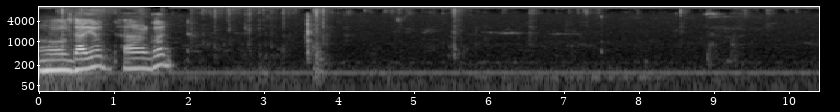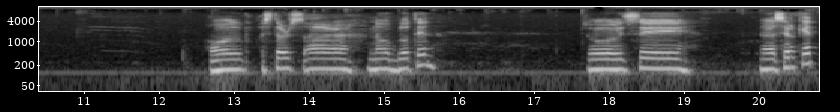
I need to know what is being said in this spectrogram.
all diode are good. All capacitors are now bloated. So let's see the circuit.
